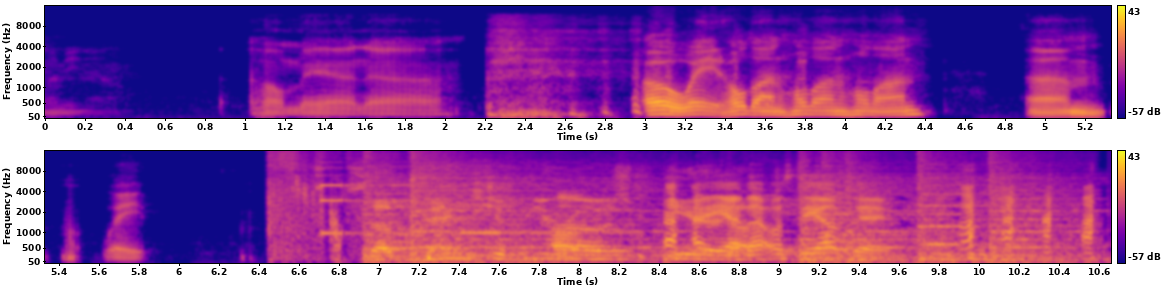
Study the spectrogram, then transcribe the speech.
let me know. oh man, uh, Oh wait, hold on, hold on, hold on. Um, wait. The Ben Shapiro's beard Oh. yeah, that was the update. update.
